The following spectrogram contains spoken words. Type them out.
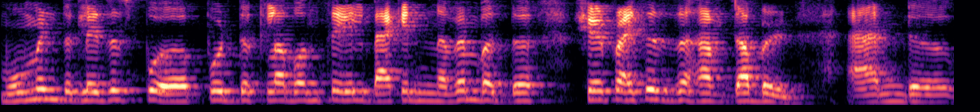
moment the glazers pu- put the club on sale back in november the share prices have doubled. And uh,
